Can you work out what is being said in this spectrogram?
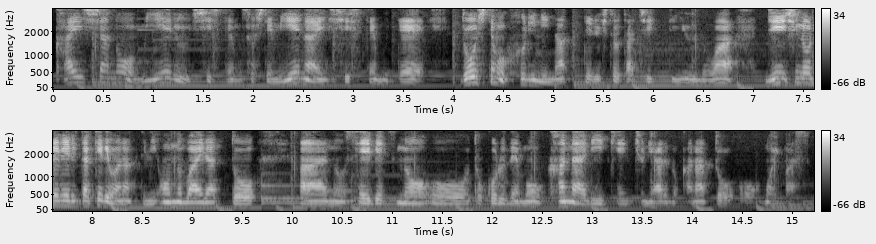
会社の見えるシステム、そして見えないシステムでどうしても不利になっている人たちっていうのは人種のレベルだけではなくて日本の場合だとあの性別のところでもかなり顕著にあるのかなと思います。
